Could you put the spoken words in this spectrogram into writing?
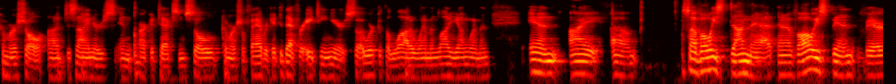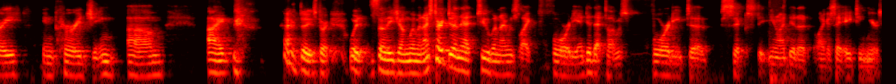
commercial uh, designers and architects and sold commercial fabric. I did that for 18 years so i worked with a lot of women a lot of young women and i um, so i've always done that and i've always been very encouraging. Um, i I have to tell you a story with some of these young women. I started doing that too when I was like 40. I did that till I was 40 to 60. You know, I did it, like I say, 18 years.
